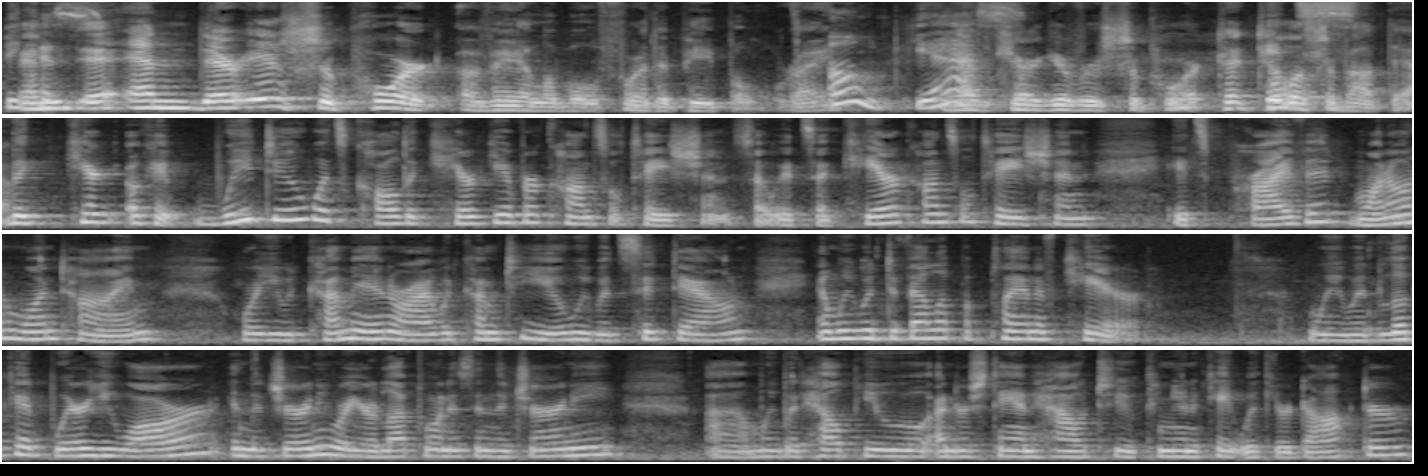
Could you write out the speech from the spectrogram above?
Because and and there is support available for the people, right? Oh, You have yes. caregiver support. T- tell us about that. The care, okay, we do what's called a caregiver consultation. So it's a care consultation. It's private, one-on-one time where you would come in or I would come to you. We would sit down and we would develop a plan of care. We would look at where you are in the journey, where your loved one is in the journey. Um, we would help you understand how to communicate with your doctor,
